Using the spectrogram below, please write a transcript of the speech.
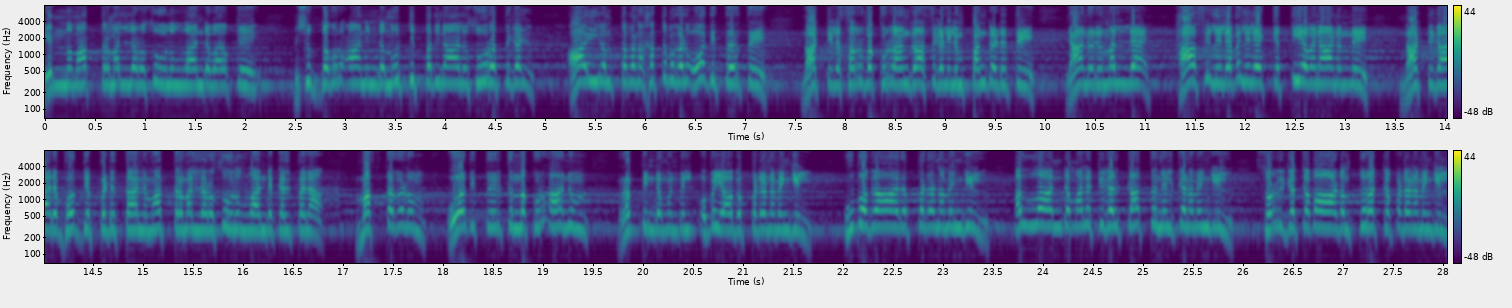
എന്ന് മാത്രമല്ല റസൂലുള്ളാന്റെ വാക്ക്. വിശുദ്ധ ഖുർആാനിന്റെ നൂറ്റി പതിനാല് സൂറത്തുകൾ ആയിരം തവണ ഹത്തുമകൾ ഓതി തീർത്ത് നാട്ടിലെ സർവ ഖുർആൻ ക്ലാസ്സുകളിലും പങ്കെടുത്ത് ഞാനൊരു നല്ല ഹാഫിൽ ലെവലിലേക്ക് എത്തിയവനാണെന്ന് നാട്ടുകാരെ ബോധ്യപ്പെടുത്താൻ മാത്രമല്ല റസൂലുള്ളാന്റെ കൽപ്പന. മഫ്തകളും ഓതി തീർക്കുന്ന ഖുർആാനും റബ്ബിന്റെ മുൻപിൽ ഉപയോഗപ്പെടണമെങ്കിൽ ഉപകാരപ്പെടണമെങ്കിൽ അള്ളാന്റെ മലക്കുകൾ കാത്തു നിൽക്കണമെങ്കിൽ സ്വർഗ കവാടം തുറക്കപ്പെടണമെങ്കിൽ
